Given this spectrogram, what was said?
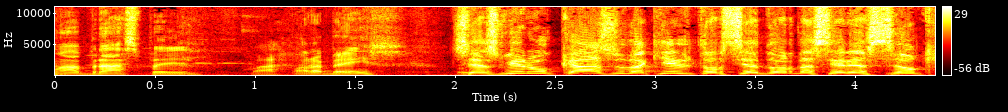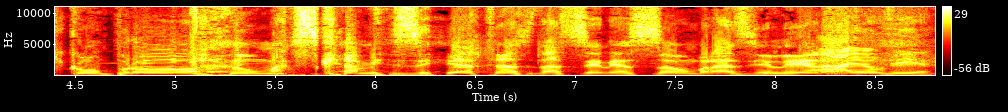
Um abraço pra ele. Parabéns. Vocês viram o caso daquele torcedor da seleção que comprou umas camisetas da seleção brasileira? Ah, eu vi,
